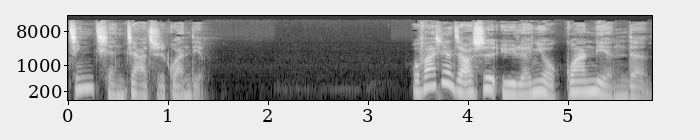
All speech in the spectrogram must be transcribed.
金钱价值观点。我发现，只要是与人有关联的，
